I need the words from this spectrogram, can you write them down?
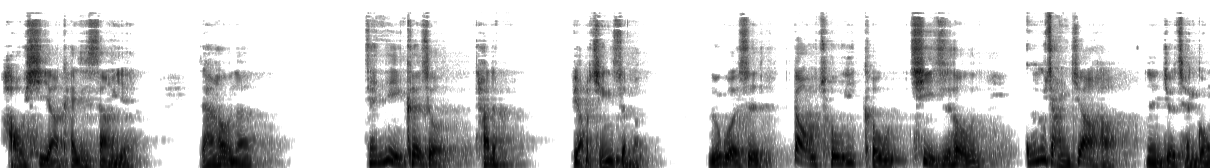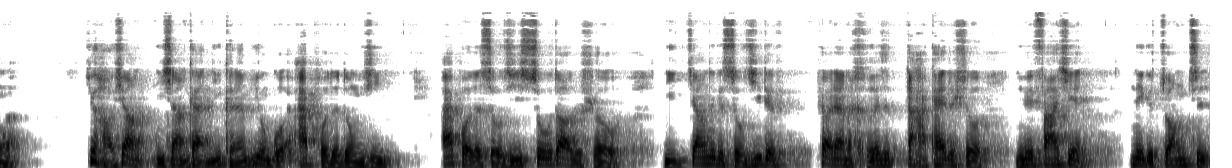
好戏要开始上演。然后呢，在那一刻的时候，他的表情什么？如果是倒抽一口气之后鼓掌叫好，那你就成功了。就好像你想想看，你可能用过 Apple 的东西，Apple 的手机收到的时候，你将那个手机的漂亮的盒子打开的时候，你会发现那个装置。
